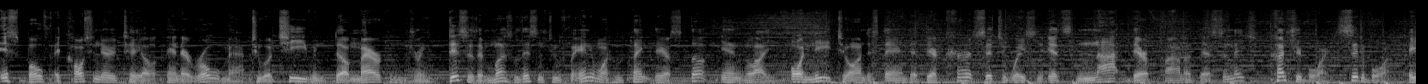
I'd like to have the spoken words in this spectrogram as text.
It's both a cautionary tale and a roadmap to achieving the American dream. This is a must listen to for anyone who think they are stuck in life or need to understand that their current situation is not their final destination. Country Boy, City Boy, a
